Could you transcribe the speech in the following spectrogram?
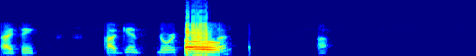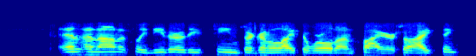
I think against North Oh. Dakota. Uh, and and honestly, neither of these teams are going to light the world on fire. So I think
